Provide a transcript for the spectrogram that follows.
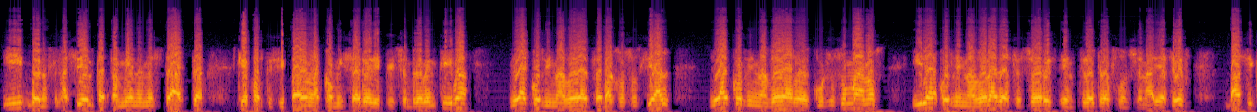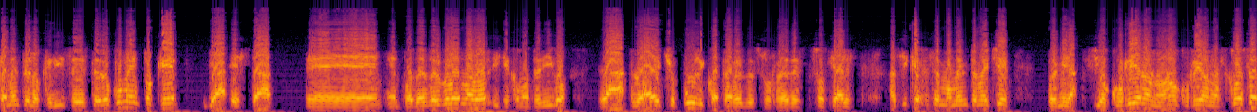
y bueno, se asienta también en esta acta que participaron la comisaria de prisión preventiva, la coordinadora de trabajo social, la coordinadora de recursos humanos y la coordinadora de asesores, entre otras funcionarias. Es básicamente lo que dice este documento que ya está eh, en poder del gobernador y que, como te digo, la, lo ha hecho público a través de sus redes sociales. Así que en ese momento, Meche, pues mira, si ocurrieron o no ocurrieron las cosas,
